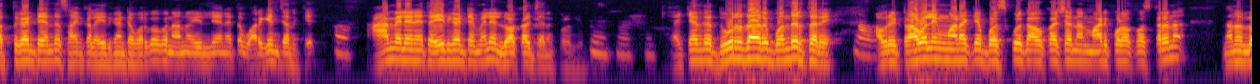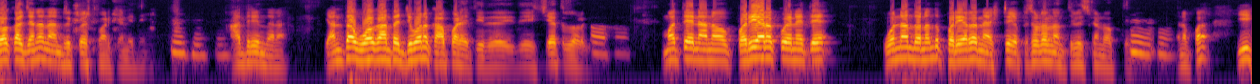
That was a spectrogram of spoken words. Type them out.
ಹತ್ತು ಗಂಟೆಯಿಂದ ಸಾಯಂಕಾಲ ಐದು ಗಂಟೆವರೆಗೂ ನಾನು ಇಲ್ಲಿ ಏನೈತೆ ಹೊರಗಿನ ಜನಕ್ಕೆ. ಆಮೇಲೆ ಏನೈತೆ ಐದು ಗಂಟೆ ಮೇಲೆ ಲೋಕಲ್ ಹ್ಮ್ ಯಾಕೆಂದ್ರೆ ದೂರದಾರ ಬಂದಿರ್ತಾರೆ. ಅವ್ರಿಗೆ ಟ್ರಾವೆಲಿಂಗ್ ಮಾಡಕ್ಕೆ ಬಸ್ಗಳಿಗೆ ಅವಕಾಶ ನಾನು ಮಾಡಿಕೊಡೋಕೋಸ್ಕರ ನಾನು ಲೋಕಲ್ ಜನ ನಾನು ರಿಕ್ವೆಸ್ಟ್ ಮಾಡ್ಕೊಂಡಿದ್ದೀನಿ. ಆದ್ರಿಂದ ಎಂತ ಹೋಗಂತ ಜೀವನ ಕಾಪಾಡೈತಿ ಇದು ಈ ಕ್ಷೇತ್ರದೊಳಗೆ. ಮತ್ತೆ ನಾನು ಪರಿಹಾರಕ್ಕೂ ಏನೈತೆ? ಒಂದೊಂದು ಒಂದೊಂದು ಪರಿಹಾರ ಅಷ್ಟೇ ಎಪಿಸೋಡ್ ನಾನು ತಿಳಿಸ್ಕೊಂಡು ಹೋಗ್ತೀನಿ. ಏನಪ್ಪ? ಈ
